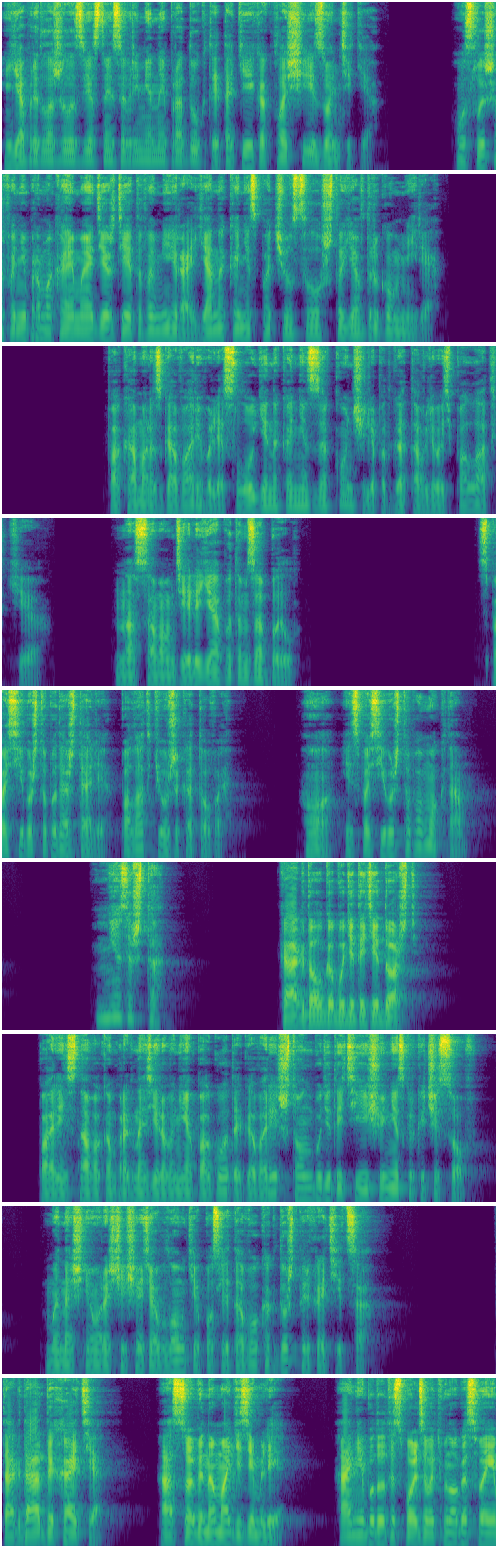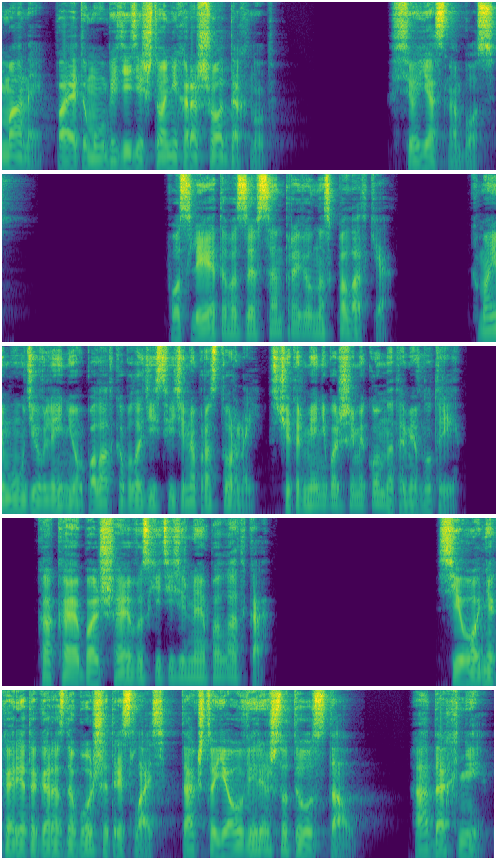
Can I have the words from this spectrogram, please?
Я предложил известные современные продукты, такие как плащи и зонтики. Услышав о непромокаемой одежде этого мира, я наконец почувствовал, что я в другом мире. Пока мы разговаривали, слуги наконец закончили подготавливать палатки. На самом деле я об этом забыл. Спасибо, что подождали. Палатки уже готовы. О, и спасибо, что помог нам. Не за что. Как долго будет идти дождь? Парень с навыком прогнозирования погоды говорит, что он будет идти еще несколько часов. Мы начнем расчищать обломки после того, как дождь прекратится. Тогда отдыхайте. особенно маги Земли. Они будут использовать много своей маны, поэтому убедитесь, что они хорошо отдохнут. Все ясно, босс. После этого Зевсан провел нас к палатке. К моему удивлению, палатка была действительно просторной, с четырьмя небольшими комнатами внутри. Какая большая восхитительная палатка. Сегодня карета гораздо больше тряслась, так что я уверен, что ты устал. Отдохни.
